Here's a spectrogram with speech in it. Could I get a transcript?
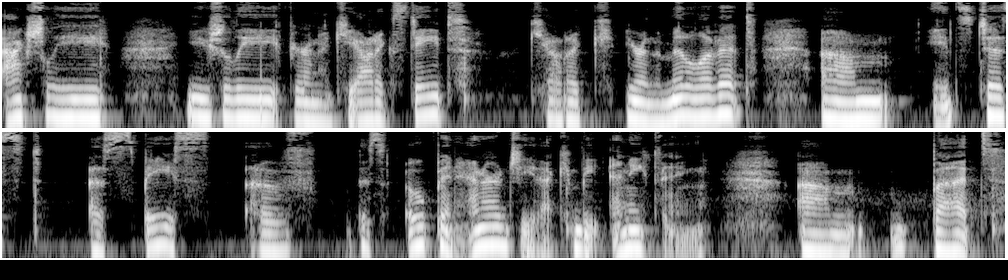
actually, usually if you're in a chaotic state, chaotic, you're in the middle of it, um, it's just a space of this open energy that can be anything. Um, but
